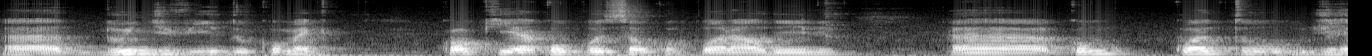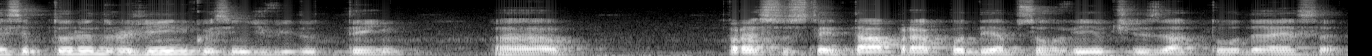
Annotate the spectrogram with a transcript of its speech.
uh, do indivíduo, como é, qual que é a composição corporal dele, uh, como, quanto de receptor androgênico esse indivíduo tem uh, ah, para sustentar, para poder absorver e utilizar toda essa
